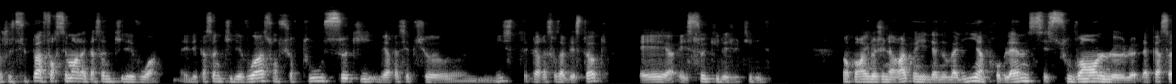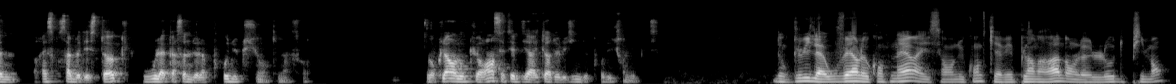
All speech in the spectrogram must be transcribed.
je ne suis pas forcément la personne qui les voit. Et les personnes qui les voient sont surtout ceux qui, les réceptionnistes, les responsables des stocks et, ceux qui les utilisent. Donc, en règle générale, quand il y a une anomalie, un problème, c'est souvent la personne responsable des stocks ou la personne de la production qui m'informe. Donc là, en l'occurrence, c'était le directeur de l'usine de production d'épices. Donc lui, il a ouvert le conteneur et il s'est rendu compte qu'il y avait plein de rats dans le lot de piment.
